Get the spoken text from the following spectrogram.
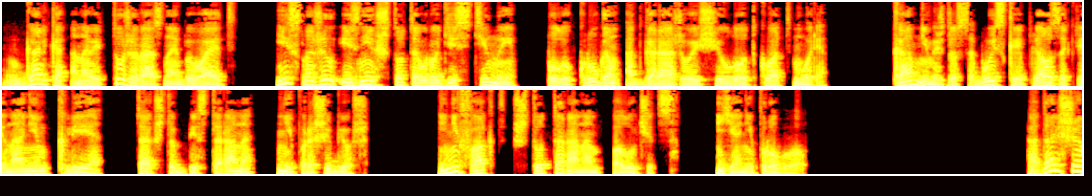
галька, она ведь тоже разная бывает, и сложил из них что-то вроде стены, полукругом отгораживающую лодку от моря. Камни между собой скреплял заклинанием клея, так что без тарана не прошибешь. И не факт, что тараном получится. Я не пробовал. А дальше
